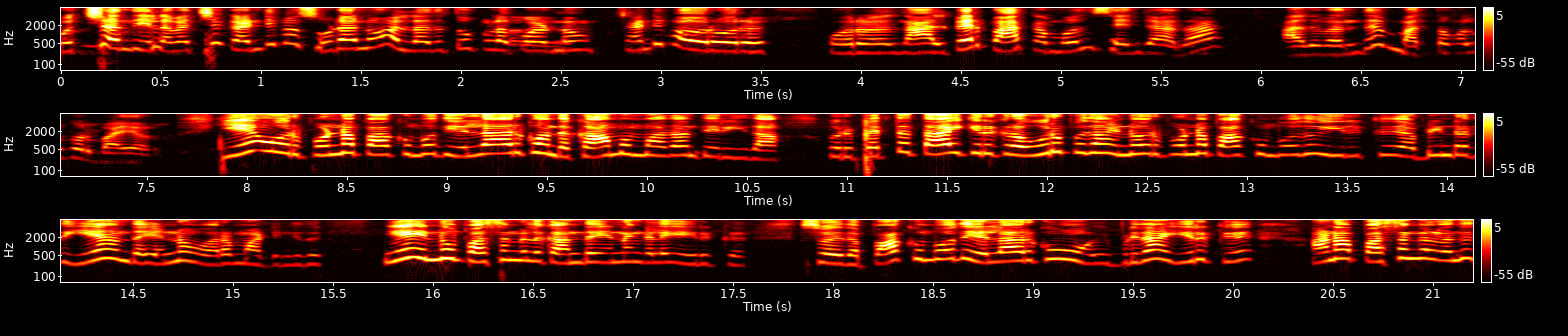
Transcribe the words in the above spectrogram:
முச்சந்தியில் வச்சு கண்டிப்பாக சுடணும் அல்லது தூக்கில் போடணும். கண்டிப்பாக ஒரு ஒரு ஒரு நாலு பேர் பார்க்கும்போது செஞ்சாதான் அது வந்து மற்றவங்களுக்கு ஒரு பயம் இருக்கும். ஏன் ஒரு பொண்ணை பார்க்கும்போது எல்லாருக்கும் அந்த காமமாக தான் தெரியுதா? ஒரு பெத்த தாய்க்கு இருக்கிற உறுப்பு தான் இன்னொரு பொண்ணை பார்க்கும்போதும் இருக்குது அப்படின்றது ஏன் அந்த எண்ணம் வர மாட்டேங்குது ஏன் இன்னும் பசங்களுக்கு அந்த எண்ணங்களே இருக்குது ஸோ இதை பார்க்கும்போது எல்லாருக்கும் இப்படி தான் இருக்குது ஆனால் பசங்கள் வந்து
